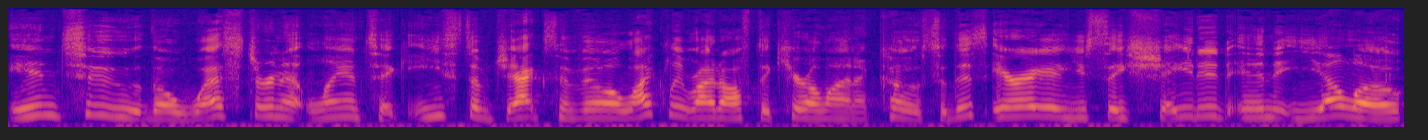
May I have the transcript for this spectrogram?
into the western Atlantic east of Jacksonville, likely right off the Carolina coast. So this area you see shaded in yellow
